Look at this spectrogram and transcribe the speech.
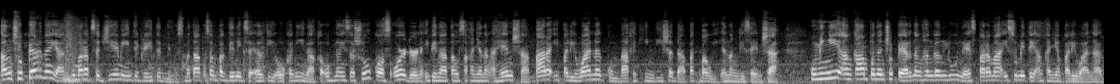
Ang tsoper na yan humarap sa GMA Integrated News matapos ang pagdinig sa LTO kanina kaugnay sa show cause order na ipinataw sa kanya ng ahensya para ipaliwanag kung bakit hindi siya dapat bawian ng lisensya. Humingi ang kampo ng tsoper ng hanggang lunes para maisumite ang kanyang paliwanag.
